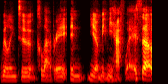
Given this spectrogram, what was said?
willing to collaborate and, you know, meet me halfway. So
